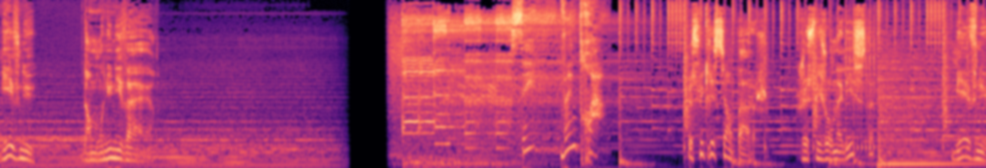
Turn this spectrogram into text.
Bienvenue dans mon univers. C'est 23. Je suis Christian Page. Je suis journaliste. Bienvenue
